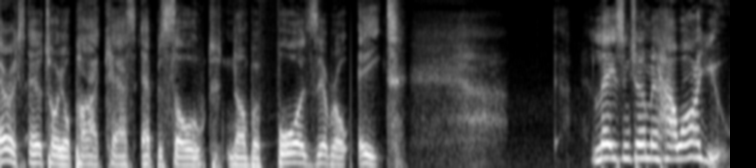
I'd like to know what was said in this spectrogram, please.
Eric's Editorial Podcast, episode number 408. Ladies and gentlemen, how are you?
